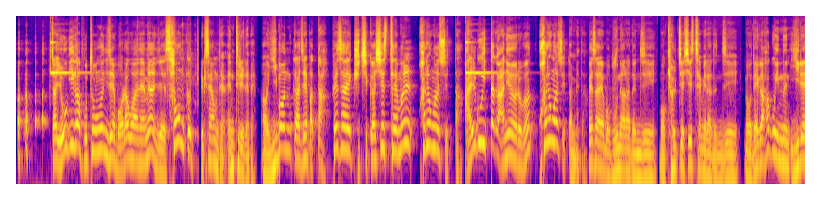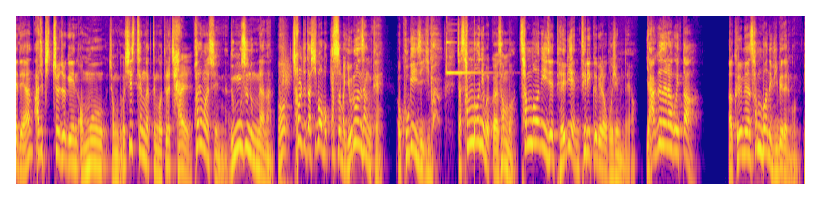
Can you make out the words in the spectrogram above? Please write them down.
자, 여기가 보통은 이제 뭐라고 하냐면 이제 사원급 이렇게 생각하면 돼요. 엔트리 레벨. 어, 2번까지 해봤다. 회사의 규칙과 시스템을 활용할 수 있다. 알고 있다가 아니에요, 여러분. 활용할 수 있답니다. 회사의 뭐 문화라든지 뭐 결제 시스템이라든지 뭐 내가 하고 있는 일에 대한 아주 기초적인 업무 정도 시스템 같은 것들을 잘 활용할 수 있는 능수능란한 어 철도 다 씹어 먹겠어 막 이런 상태. 어, 그게 이제 2번. 자, 3번이 뭘까요? 3번. 3번이 이제 대리 엔트리급이라고 보시면 돼요. 야근을 하고 있다. 아, 그러면 3번에 위배되는 겁니다.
